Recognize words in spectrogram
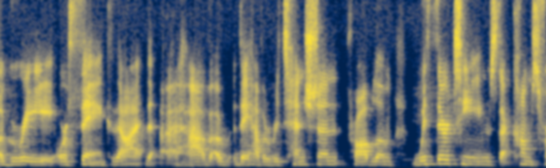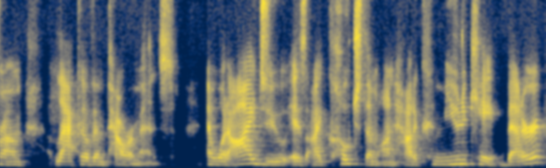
agree or think that uh, have a, they have a retention problem with their teams that comes from lack of empowerment and what I do is I coach them on how to communicate better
